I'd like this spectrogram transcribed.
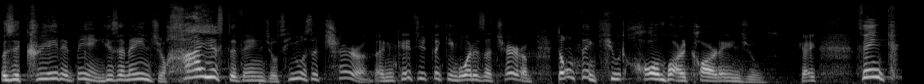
Was a created being. He's an angel, highest of angels. He was a cherub. And in case you're thinking, what is a cherub? Don't think cute Hallmark card angels, okay? Think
